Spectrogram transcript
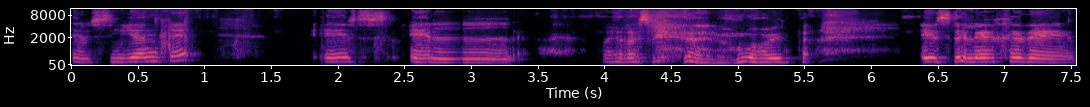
el siguiente es el... Voy a respirar un momento. Es el eje de,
